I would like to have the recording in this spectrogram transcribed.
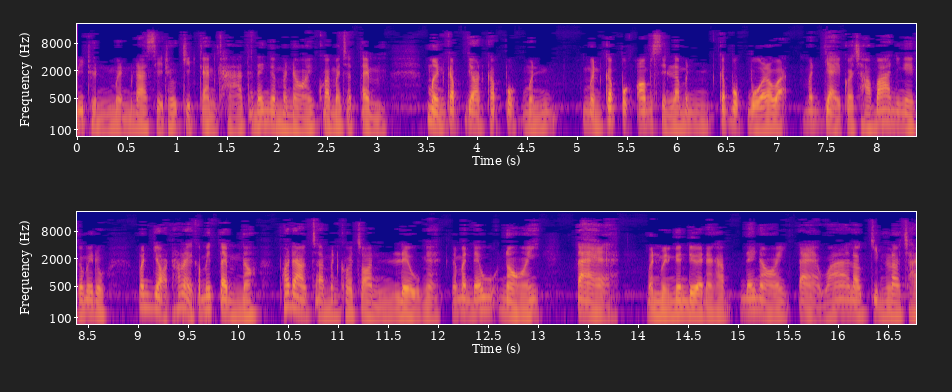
มิถุนเหมือนราศีธุรกิจการค้า แต่ได้เงินมาน้อยกว่ามันจะเต็ม เหมือนกับหยอดกระปุกเหมือนเหมือนกระปุกออมสินแล้วมันกระปุกบัวเราอะมันใหญ่กว่าชาวบ้านยังไงก็ไม่รู้มันหยอดเท่าไหร่ก็ไม่เต็มเนาะเพราะดาวจันทร์มันโคจรเร็วไงแล้วมันได้น้อย แต่มันเหมือนเงินเดือนนะครับได้น้อย แต่ว่าเรากินเราใช้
